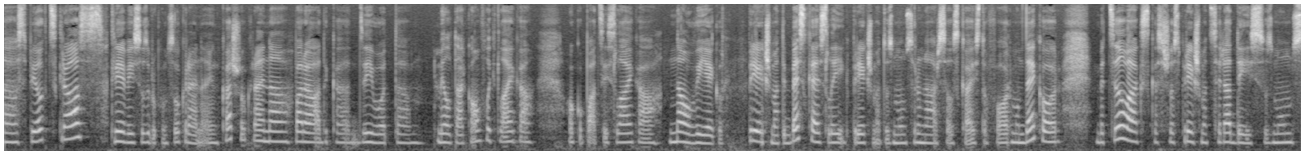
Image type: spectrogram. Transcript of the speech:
uh, spilgtas krāsas. Krievijas uzbrukums Ukrainai un karš Ukrainā parāda, ka dzīvot uh, militāra konflikta laikā, okupācijas laikā nav viegli priekšmeti bezskaislīgi, priekšmeti uz mums runā ar savu skaisto formu un dekoru, bet cilvēks, kas šos priekšmetus ir radījis uz mums,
